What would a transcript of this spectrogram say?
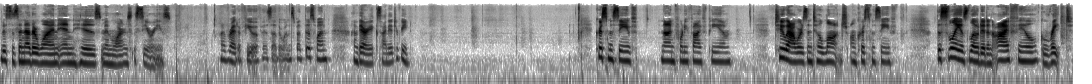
This is another one in his memoirs series. I've read a few of his other ones, but this one I'm very excited to read. Christmas Eve, 9:45 p.m. 2 hours until launch on Christmas Eve. The sleigh is loaded and I feel great.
